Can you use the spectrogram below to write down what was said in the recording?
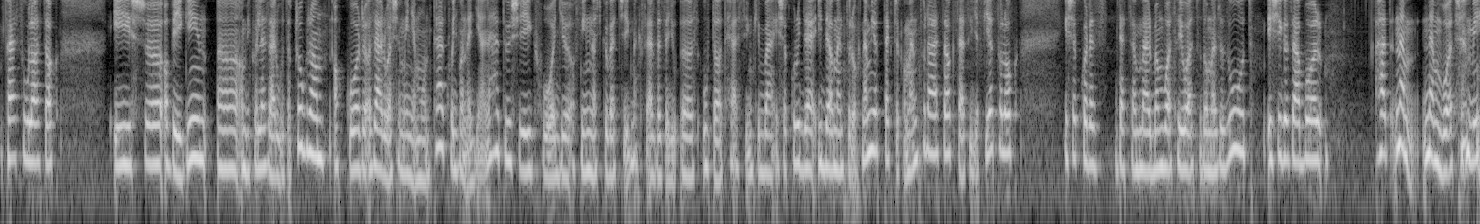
felszólaltak, és a végén, amikor lezárult a program, akkor az eseményen mondták, hogy van egy ilyen lehetőség, hogy a finn nagykövetség megszervez egy utat Helsinki-be, és akkor ugye ide a mentorok nem jöttek, csak a mentoráltak, tehát így a fiatalok, és akkor ez decemberben volt, ha jól tudom, ez az út, és igazából hát nem, nem volt semmi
